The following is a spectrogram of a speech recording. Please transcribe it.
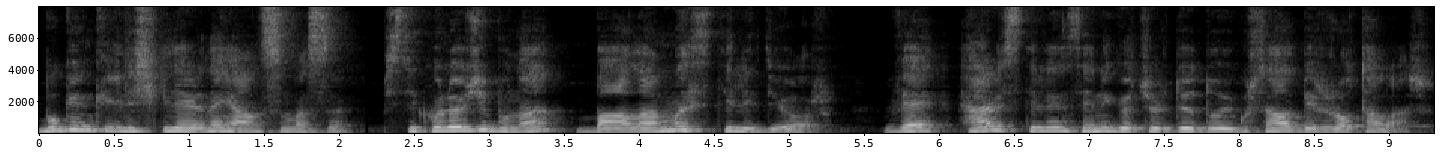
bugünkü ilişkilerine yansıması. Psikoloji buna bağlanma stili diyor ve her stilin seni götürdüğü duygusal bir rota var.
